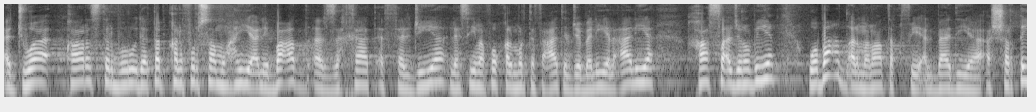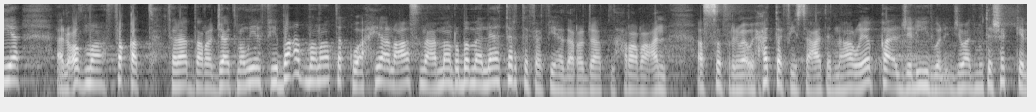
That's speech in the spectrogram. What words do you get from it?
أجواء قارصة البرودة تبقى الفرصة مهيئة لبعض الزخات الثلجية لا سيما فوق المرتفعات الجبلية العالية خاصة الجنوبية وبعض المناطق في البادية الشرقية. العظمى فقط ثلاث درجات مئوية في بعض مناطق وأحياء العاصمة عمان ربما لا ترتفع فيها درجات الحرارة عن الصفر المئوي حتى في ساعات النهار. ويبقى الجليد والانجماد متشكل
